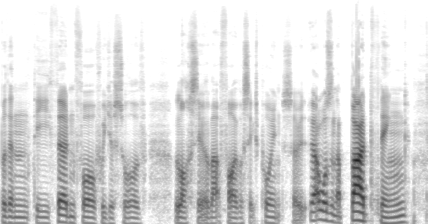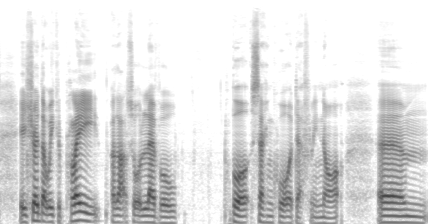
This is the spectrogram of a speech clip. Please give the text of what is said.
but then the third and fourth we just sort of lost it about five or six points. So that wasn't a bad thing it showed that we could play at that sort of level, but second quarter definitely not. Um,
